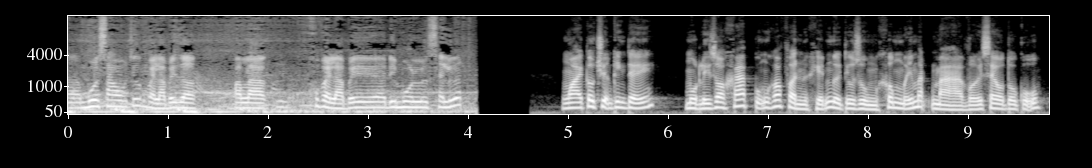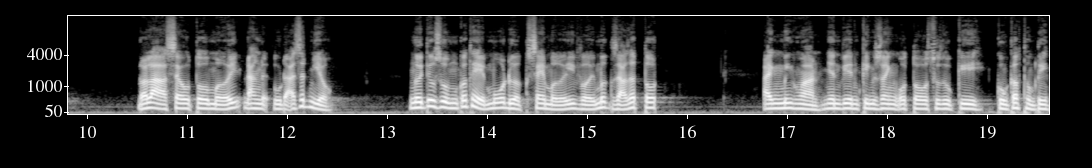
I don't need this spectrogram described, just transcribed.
à, mua sau chứ không phải là bây giờ hoặc là không phải là đi mua xe lướt. Ngoài câu chuyện kinh tế, một lý do khác cũng góp phần khiến người tiêu dùng không mấy mặn mà với xe ô tô cũ. Đó là xe ô tô mới đang được ưu đãi rất nhiều. Người tiêu dùng có thể mua được xe mới với mức giá rất tốt. Anh Minh Hoàn, nhân viên kinh doanh ô tô Suzuki, cung cấp thông tin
